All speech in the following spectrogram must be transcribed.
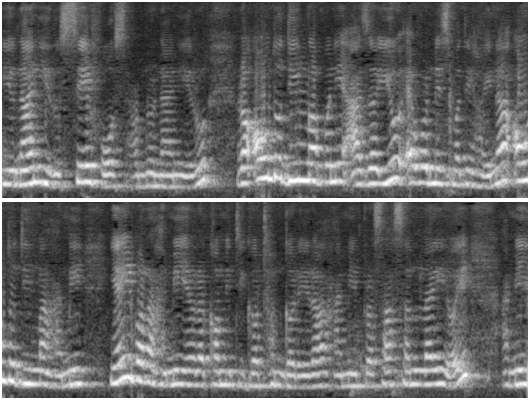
यो नानीहरू सेफ होस् हाम्रो नानीहरू। र आउँदो दिनमा पनि आज यो एवेरनेस मात्रै होइन आउँदो दिनमा हामी यहीँबाट हामी एउटा कमिटी गठन गरेर हामी प्रशासनलाई है हामी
